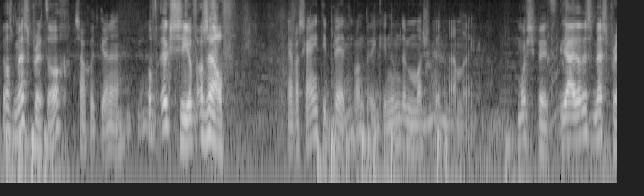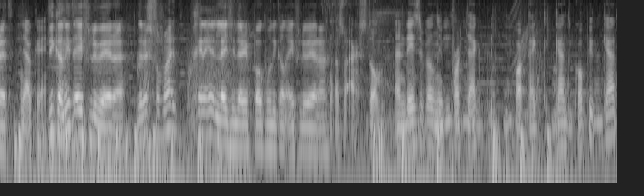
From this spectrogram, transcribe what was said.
Dat was Mesprit, toch? Zou goed kunnen. Of Uxie, of Azelf. Ja, waarschijnlijk die pit, want ik noemde Moshpit namelijk. Moshpit. Ja, dat is Mesprit. Ja, oké. Die kan niet evolueren. Er is volgens mij geen ene legendary Pokémon die kan evolueren. Dat is wel echt stom. En deze wil nu protect, protect, can't copycat,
